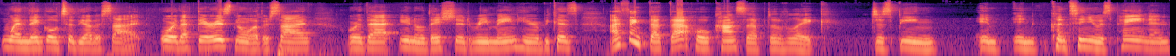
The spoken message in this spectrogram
when they go to the other side or that there is no other side or that you know they should remain here. Because i think that that whole concept of like just being in in continuous pain and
